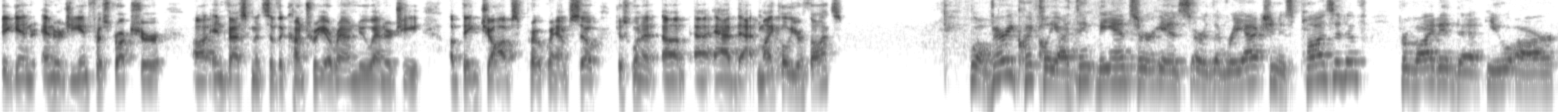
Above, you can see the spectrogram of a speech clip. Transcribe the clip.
big en energy infrastructure uh, investments of the country around new energy, a big jobs program. So just want to um, add that. Michael, your thoughts? Well, very quickly, I think the answer is, or the reaction is positive, provided that you are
